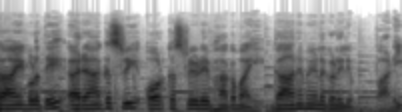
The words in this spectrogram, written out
കായംകുളത്തെ രാഗശ്രീ ഓർക്കസ്ട്രയുടെ ഭാഗമായി ഗാനമേളകളിലും പാടി.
